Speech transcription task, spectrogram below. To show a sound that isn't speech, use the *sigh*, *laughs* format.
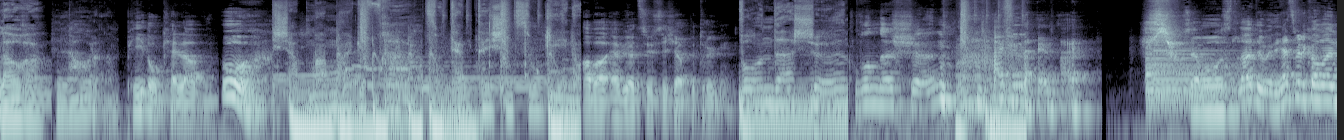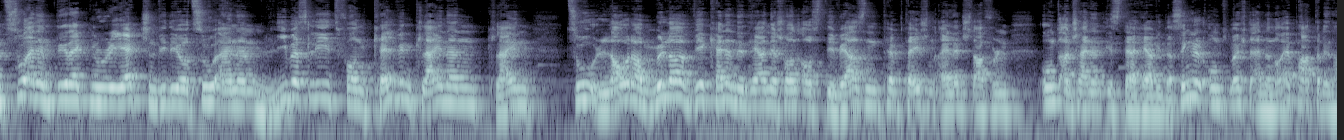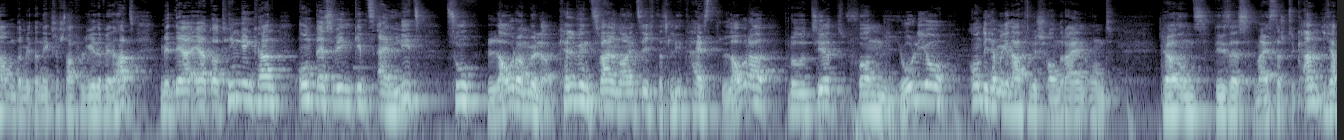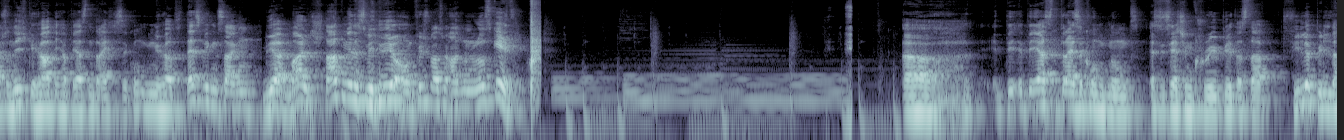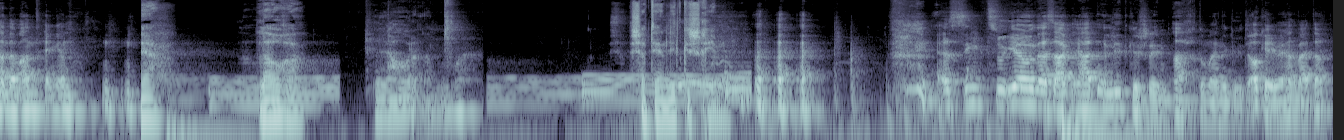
Laura. Laura. Pedokeller. Uh. Ich hab Mama gefragt, zu Temptation zu gehen. Aber er wird sie sicher betrügen. Wunderschön. Wunderschön. *laughs* nein, nein, nein. Servus Leute und herzlich willkommen zu einem direkten Reaction-Video zu einem Liebeslied von Calvin Kleinen Klein zu Laura Müller. Wir kennen den Herrn ja schon aus diversen Temptation Island Staffeln und anscheinend ist der Herr wieder Single und möchte eine neue Partnerin haben, damit der nächste Staffel wieder wen hat, mit der er dorthin gehen kann und deswegen gibt es ein Lied zu Laura Müller. Kelvin 92, das Lied heißt Laura, produziert von Jolio und ich habe mir gedacht, wir schauen rein und hören uns dieses Meisterstück an. Ich habe es noch nicht gehört, ich habe die ersten 30 Sekunden gehört, deswegen sagen wir mal, starten wir das Video und viel Spaß beim Anschauen los geht's. Die, die, ersten drei Sekunden und es ist jetzt schon creepy, dass da viele Bilder an der Wand hängen. ja. Laura. Laura. Ich hab dir ein Lied geschrieben. *laughs* er singt zu ihr und er sagt, er hat ein Lied geschrieben. Ach du meine Güte. Okay, wir hören weiter.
